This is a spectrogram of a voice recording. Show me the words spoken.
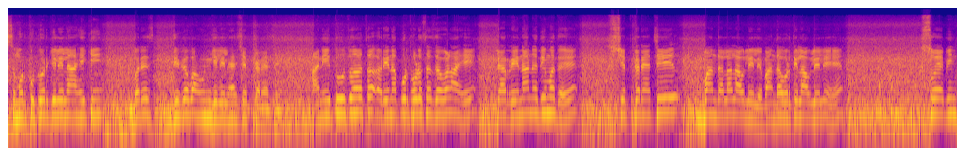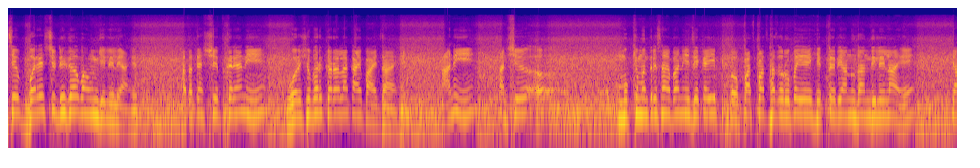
समोर कुठवर गेलेलं आहे की बरेच ढिगं वाहून गेलेले आहे शेतकऱ्याचे. आणि तू तुझं रेणापूर थोडंसं जवळ आहे त्या रेणा नदीमध्ये शेतकऱ्याचे बांधाला लावलेले बांधावरती लावलेले सोयाबीनचे बरेचसे ढिगं वाहून गेलेले आहेत. आता त्या शेतकऱ्याने वर्षभर करायला काय पाहायचं आहे? आणि आणि शे मुख्यमंत्री साहेबांनी जे काही प- पाच पाच हजार रुपये हेक्टरी अनुदान दिलेलं आहे त्या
